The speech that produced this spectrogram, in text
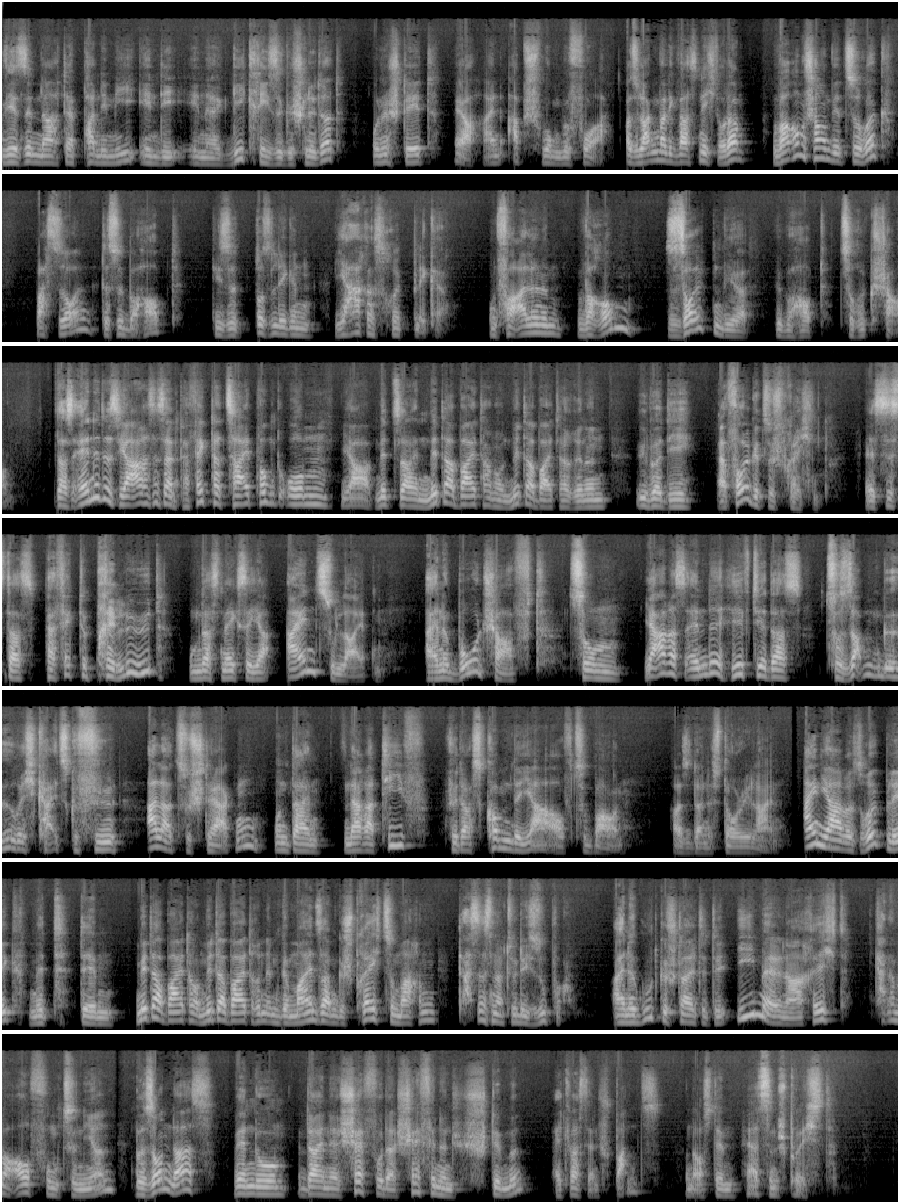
Wir sind nach der Pandemie in die Energiekrise geschlittert und es steht ja ein Abschwung bevor. Also langweilig war es nicht, oder? Warum schauen wir zurück? Was soll das überhaupt? Diese dusseligen Jahresrückblicke. Und vor allem, warum sollten wir überhaupt zurückschauen? Das Ende des Jahres ist ein perfekter Zeitpunkt, um ja, mit seinen Mitarbeitern und Mitarbeiterinnen über die Erfolge zu sprechen. Es ist das perfekte Prälude um das nächste Jahr einzuleiten. Eine Botschaft zum Jahresende hilft dir das Zusammengehörigkeitsgefühl aller zu stärken und dein Narrativ für das kommende Jahr aufzubauen, also deine Storyline. Ein Jahresrückblick mit dem Mitarbeiter und Mitarbeiterin im gemeinsamen Gespräch zu machen, das ist natürlich super. Eine gut gestaltete E-Mail-Nachricht kann aber auch funktionieren, besonders wenn du deine Chef- oder Chefinnenstimme etwas entspannst und aus dem Herzen sprichst.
